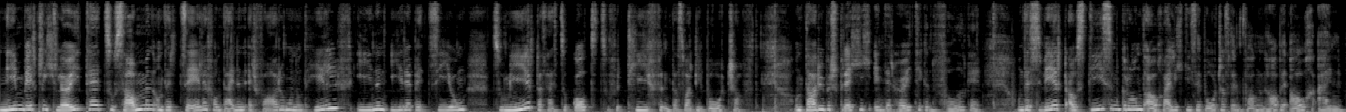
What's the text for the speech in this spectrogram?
nimm wirklich Leute zusammen und erzähle von deinen Erfahrungen und hilf ihnen, ihre Beziehung zu mir, das heißt zu Gott, zu vertiefen. Das war die Botschaft. Und darüber spreche ich in der heutigen Folge. Und es wird aus diesem Grund, auch weil ich diese Botschaft empfangen habe, auch ein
